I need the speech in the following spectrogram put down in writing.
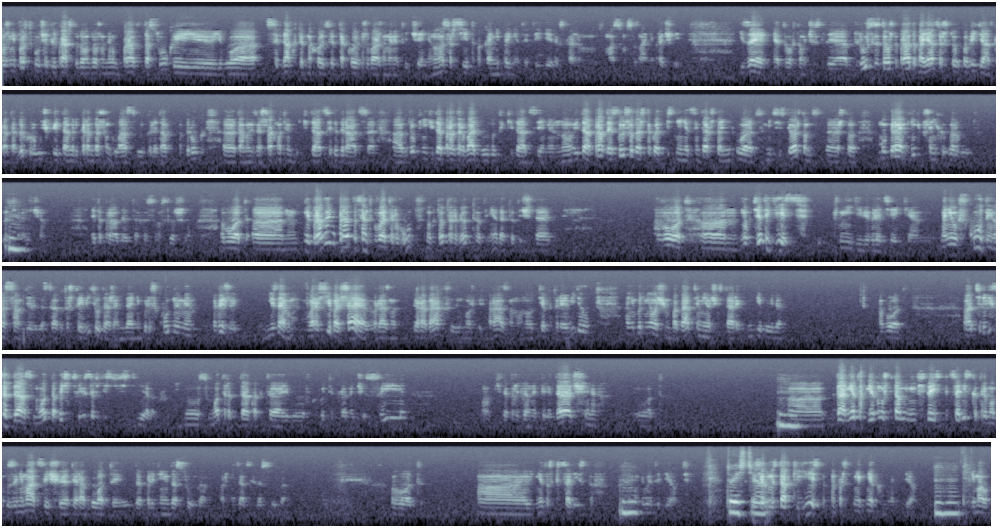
должен не просто получать лекарства, он должен ему правда досуг и его среда, в которой находится, это такой же важный момент лечения. Но у нас в России это пока не принято, эта идея, так скажем, в массовом сознании врачей. Из-за этого в том числе. Плюс из-за того, что правда боятся, что повредят как-то. Вдруг ручкой там, или карандашом глаз выколят, а вдруг э, там, не знаю, шахматами будут кидаться или драться, а вдруг книги, да, правда, рвать будут кидаться ими. Ну и да, правда, я слышал даже такое объяснение санитаров, что они, ой, от медсестер, там, э, что мы убираем книги, потому что они их рвут. Зачем, зачем? Это правда, я так слышал. Вот. Эм, и правда, правда, пациенты бывают рвут, но кто-то рвет, кто-то нет, а кто-то считает. Вот. Эм, ну, где-то есть книги в библиотеке. Они скудные, на самом деле, достаточно. То, что я видел даже, они, да, они были скудными. Опять же, не знаю, в России большая, в разных городах, может быть, по-разному. Но вот те, которые я видел, они были не очень богатыми, очень старые книги были. Вот. А телевизор, да, смотрят, обычно телевизор есть везде. Ну, смотрят, да, как-то его в какие-то определенные часы, какие-то определенные передачи. Вот. Mm-hmm. А, да, нет, я думаю, что там не всегда есть специалист, который мог бы заниматься еще этой работой, до проведения досуга, организации досуга. Вот. А, нету специалистов, которые mm-hmm. могли бы это делать. То есть... То есть, я думаю, ставки есть, но просто нет, некому Угу. И мало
